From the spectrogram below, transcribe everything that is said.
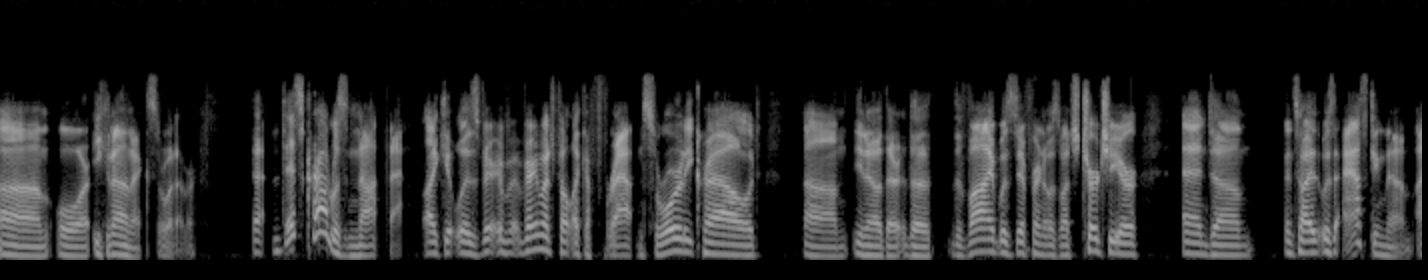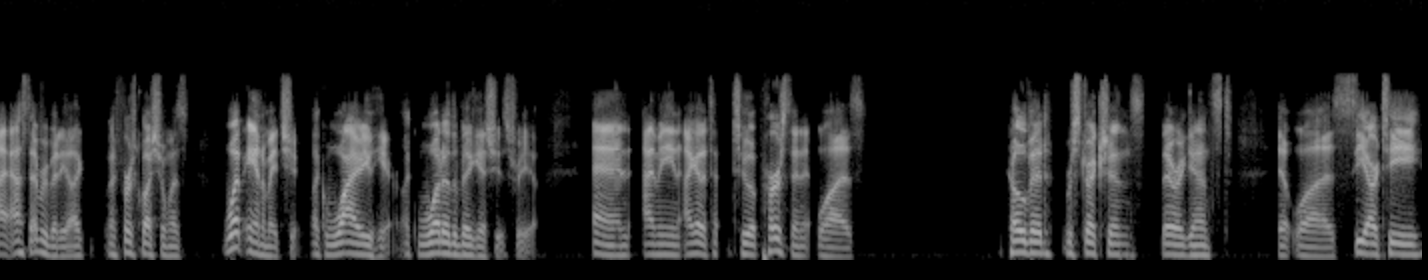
um, or economics or whatever. Uh, This crowd was not that. Like it was very, very much felt like a frat and sorority crowd. Um, you know, the the the vibe was different. It was much churchier, and um, and so I was asking them. I asked everybody. Like my first question was, "What animates you? Like, why are you here? Like, what are the big issues for you?" And I mean, I got to to a person, it was COVID restrictions they're against. It was CRT,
